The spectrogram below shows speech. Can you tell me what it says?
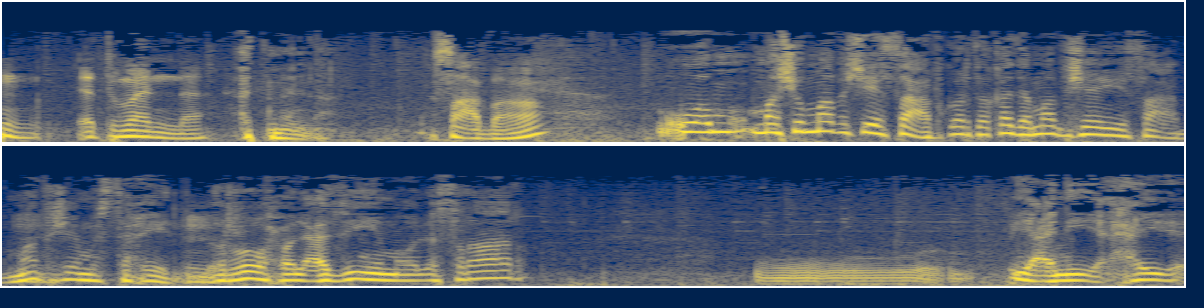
أتمنى. أتمنى. صعبة ها؟ وما شوف ما في شيء صعب كرة القدم ما في شيء صعب ما في شيء مستحيل. الروح والعزيمة والإصرار يعني حي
